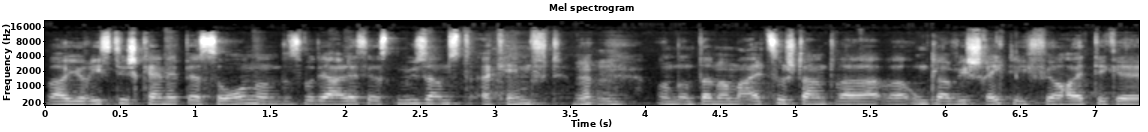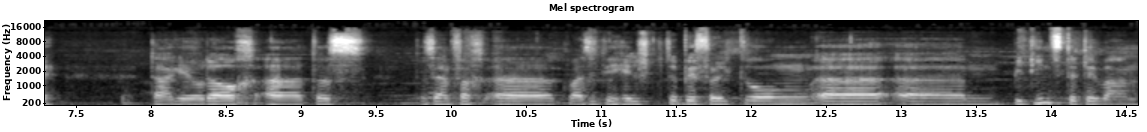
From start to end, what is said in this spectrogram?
war juristisch keine Person und das wurde alles erst mühsamst erkämpft. Ne? Mhm. Ne? Und, und der Normalzustand war, war unglaublich schrecklich für heutige Tage oder auch äh, das dass einfach äh, quasi die Hälfte der Bevölkerung äh, äh, Bedienstete waren.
